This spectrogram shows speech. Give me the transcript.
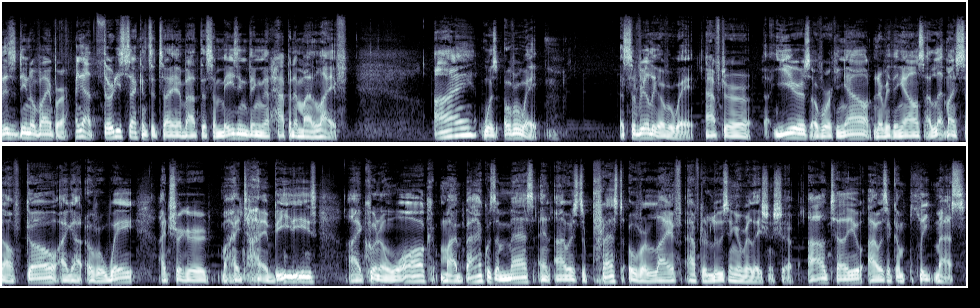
this is Dino Viper. I got 30 seconds to tell you about this amazing thing that happened in my life. I was overweight, severely overweight. After years of working out and everything else, I let myself go. I got overweight. I triggered my diabetes. I couldn't walk, my back was a mess, and I was depressed over life after losing a relationship. I'll tell you, I was a complete mess.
